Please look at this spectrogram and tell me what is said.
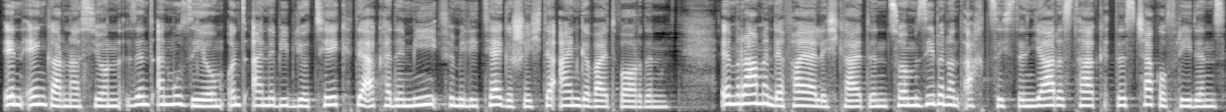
In Encarnación sind ein Museum und eine Bibliothek der Akademie für Militärgeschichte eingeweiht worden. Im Rahmen der Feierlichkeiten zum 87. Jahrestag des Chaco-Friedens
